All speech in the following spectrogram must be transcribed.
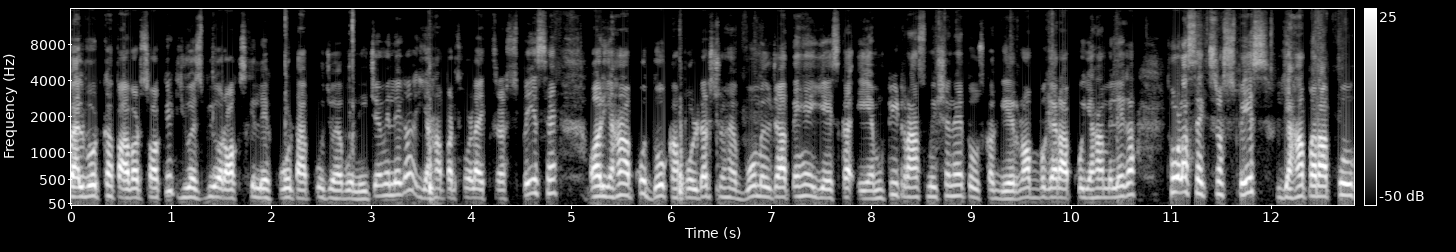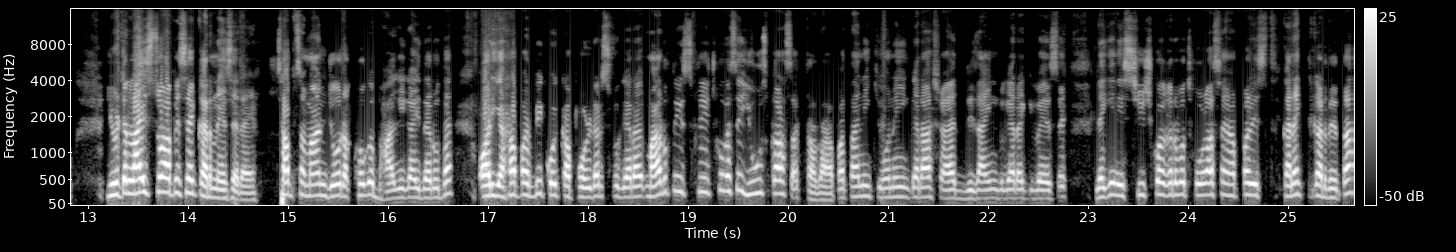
ट्वेल्व वोट का पावर सॉकेट यूएसबी और ऑक्स के लिए पोर्ट आपको जो है वो नीचे मिलेगा। यहाँ पर थोड़ा एक्स्ट्रा स्पेस है और यहाँ आपको दो कप होल्डर्स जो है वो मिल जाते हैं। ये इसका एएमटी ट्रांसमिशन है तो उसका गेयर नॉब वगैरह आपको यहाँ मिलेगा। थोड़ा सा एक्स्ट्रा स्पेस यहाँ पर आपको यूटिलाइज तो आप इसे करने से रहे। सब सामान जो रखोगे भागेगा इधर उधर। और यहाँ पर भी कोई कप होल्डर्स वगैरह, मारो तो इस चीज़ को वैसे यूज़ कर सकता था। पता नहीं क्यों नहीं करा, शायद डिज़ाइन वगैरह की वजह से। लेकिन इस चीज़ को अगर वो थोड़ा सा यहाँ पर कनेक्ट कर देता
